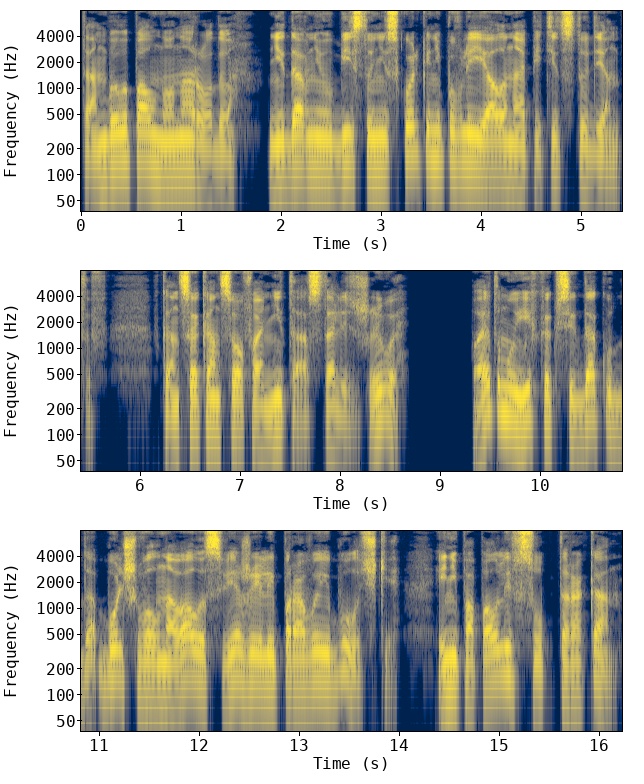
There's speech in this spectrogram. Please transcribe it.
Там было полно народу. Недавнее убийство нисколько не повлияло на аппетит студентов. В конце концов, они-то остались живы. Поэтому их, как всегда, куда больше волновало, свежие ли паровые булочки, и не попал ли в суп таракан.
